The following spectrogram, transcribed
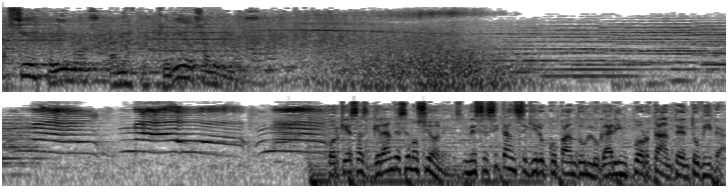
Y así despedimos a nuestros queridos alumnos. Porque esas grandes emociones necesitan seguir ocupando un lugar importante en tu vida.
